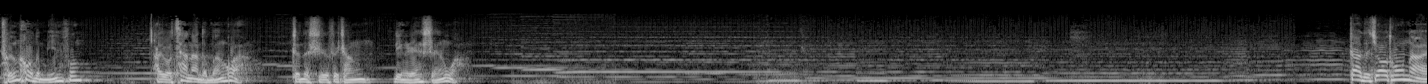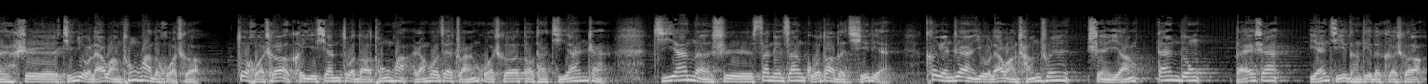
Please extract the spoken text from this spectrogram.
醇厚的民风，还有灿烂的文化，真的是非常令人神往。这儿的交通呢是仅有来往通化的火车，坐火车可以先坐到通化，然后再转火车到它吉安站。吉安呢是三零三国道的起点，客运站有来往长春、沈阳、丹东、白山、延吉等地的客车。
